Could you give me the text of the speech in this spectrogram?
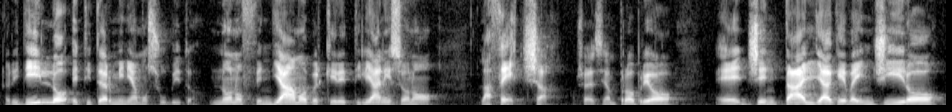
Ridillo e ti terminiamo subito. Non offendiamo perché i rettiliani sono la feccia, cioè siamo proprio eh, gentaglia che va in giro,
